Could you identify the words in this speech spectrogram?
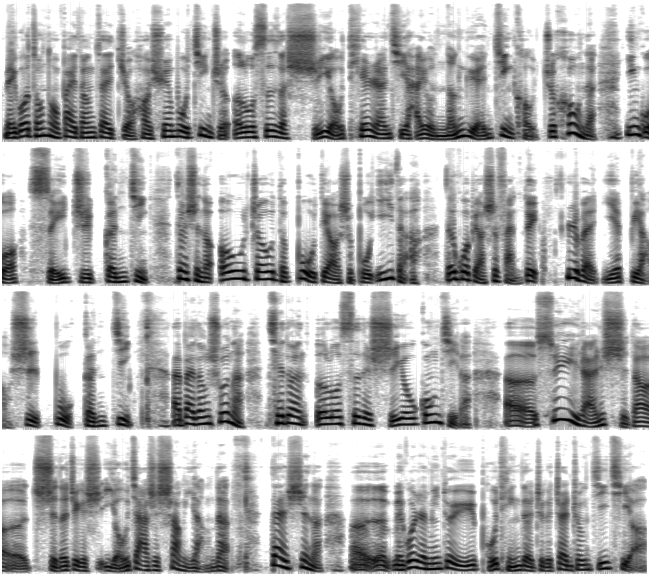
美国总统拜登在九号宣布禁止俄罗斯的石油、天然气还有能源进口之后呢，英国随之跟进。但是呢，欧洲的步调是不一的啊。德国表示反对，日本也表示不跟进。哎，拜登说呢，切断俄罗斯的石油供给啊，呃，虽然使到。使得这个是油价是上扬的，但是呢，呃，美国人民对于普亭的这个战争机器啊，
